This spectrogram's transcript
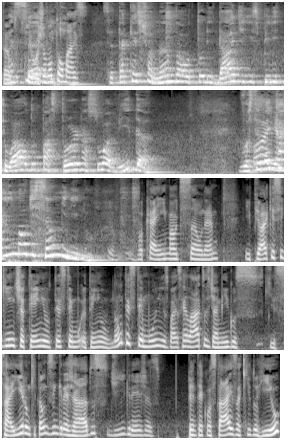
Tanto Mas, que hoje eu não tô mais. Você está questionando a autoridade espiritual do pastor na sua vida? Você Olha, vai cair em maldição, menino. Eu vou cair em maldição, né? E pior que é o seguinte, eu tenho testemunho, eu tenho não testemunhos, mas relatos de amigos que saíram, que estão desengrejados de igrejas pentecostais aqui do Rio,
